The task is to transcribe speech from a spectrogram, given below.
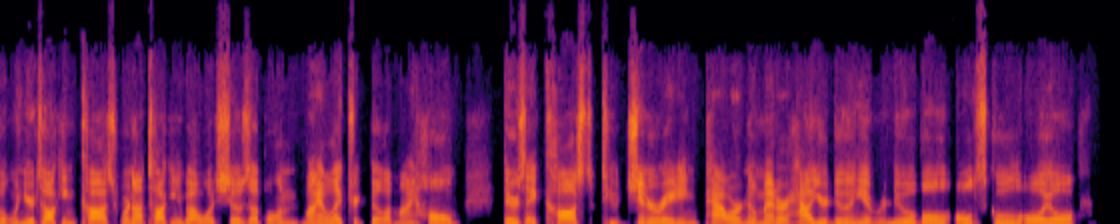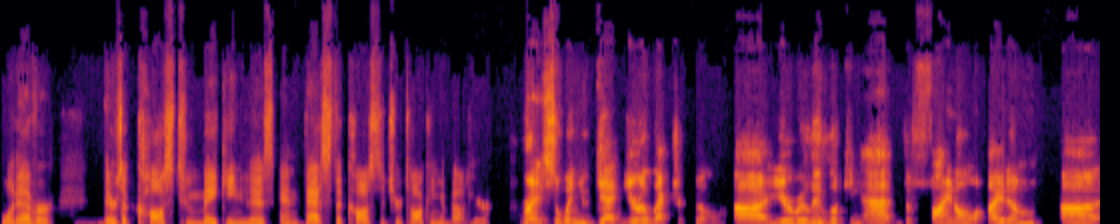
But when you're talking cost, we're not talking about what shows up on my electric bill at my home. There's a cost to generating power, no matter how you're doing it renewable, old school, oil, whatever. There's a cost to making this, and that's the cost that you're talking about here. Right. So when you get your electric bill, uh, you're really looking at the final item, uh,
